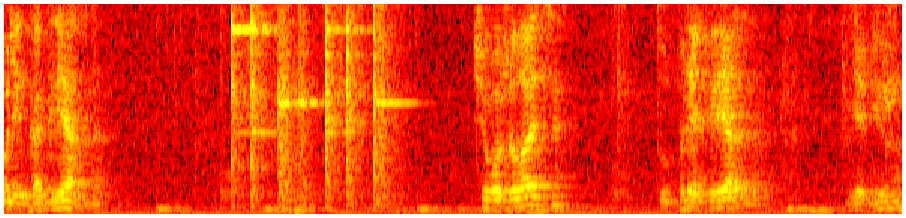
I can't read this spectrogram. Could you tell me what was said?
Блин, как грязно. Чего желаете? Тут, блядь, грязно. Я вижу.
